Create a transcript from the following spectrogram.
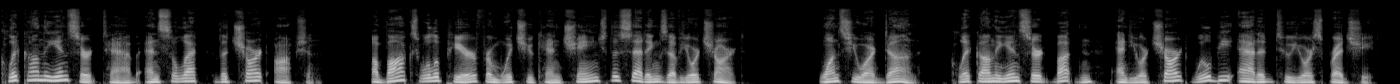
click on the Insert tab and select the Chart option. A box will appear from which you can change the settings of your chart. Once you are done, click on the Insert button and your chart will be added to your spreadsheet.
